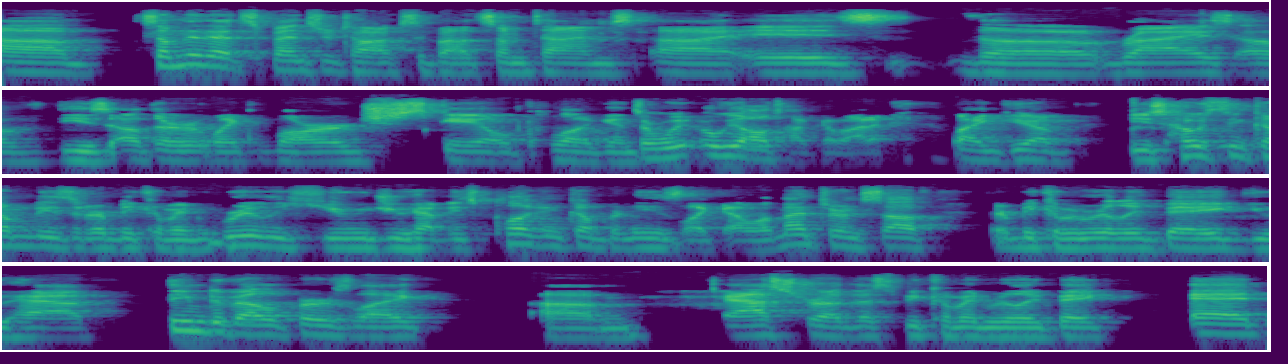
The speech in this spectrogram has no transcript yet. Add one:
Um, something that Spencer talks about sometimes uh, is the rise of these other like large scale plugins, or we, we, all talk about it. Like you have these hosting companies that are becoming really huge. You have these plugin companies like Elementor and stuff. They're becoming really big. You have theme developers like um, Astra that's becoming really big. And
